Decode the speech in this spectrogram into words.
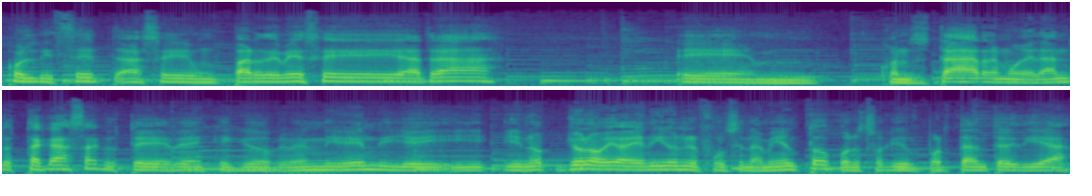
con Lisette hace un par de meses atrás, em, cuando se estaba remodelando esta casa, que ustedes ven que quedó primer nivel, y, yo no había venido en el funcionamiento, por eso que es importante hoy día.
